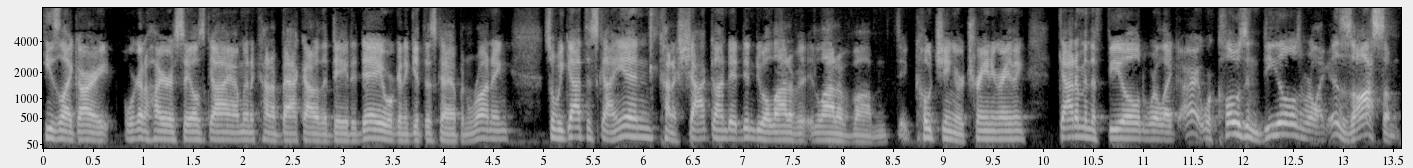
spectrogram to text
he's like, all right, we're going to hire a sales guy. I'm going to kind of back out of the day to day. We're going to get this guy up and running. So we got this guy in, kind of shotgunned it, didn't do a lot of a lot of um, coaching or training or anything. Got him in the field. We're like, all right, we're closing deals. We're like, this is awesome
